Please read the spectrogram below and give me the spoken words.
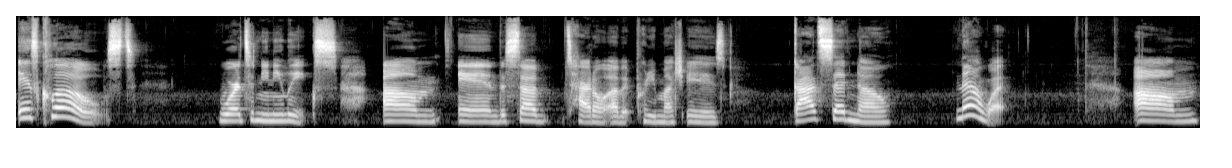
is closed. Word to Nene Leakes. Um, and the subtitle of it pretty much is God said no. Now what? Um,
